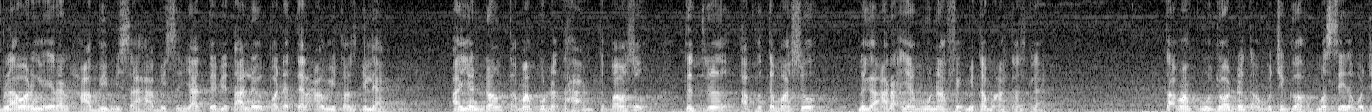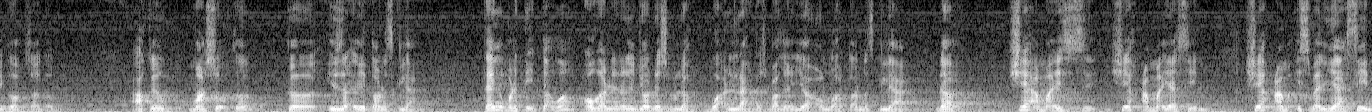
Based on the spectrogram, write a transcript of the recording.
berlawan dengan Iran habis misal habis senjata dia tala pada Tel Aviv tuan sekalian. Iron Dome tak mampu nak tahan termasuk tentera apa termasuk negara Arab yang munafik minta maaf tuan sekalian. Tak mampu Jordan tak mampu cegah Mesir tak mampu cegah satu akhir masuk ke ke Israel tuan sekalian. Tengok pada TikTok pun orang dari Jordan sebelah buat live dan sebagainya. Ya Allah tuan sekalian. Dah Syekh Ahmad Yasin, Syekh Ahmad Yasin Syekh Ahmad Ismail Yasin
